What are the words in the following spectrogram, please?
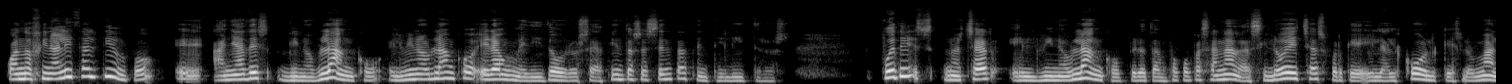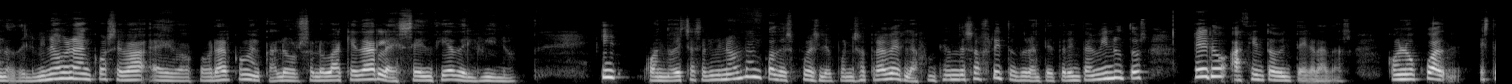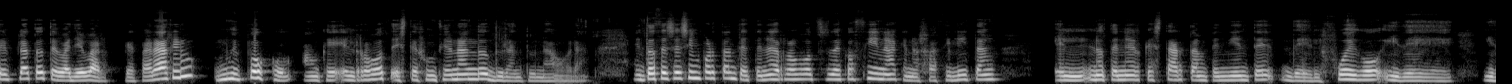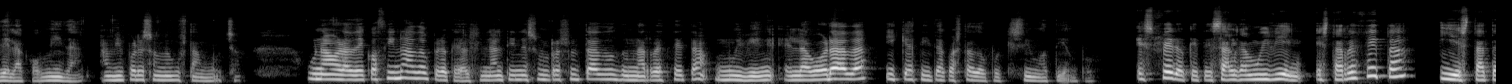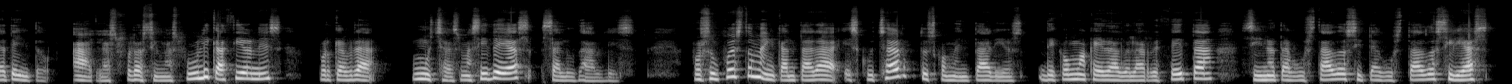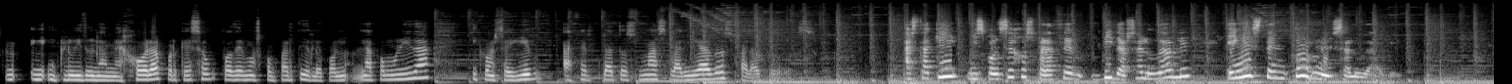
Cuando finaliza el tiempo, eh, añades vino blanco. El vino blanco era un medidor, o sea, 160 centilitros. Puedes no echar el vino blanco, pero tampoco pasa nada si lo echas porque el alcohol, que es lo malo del vino blanco, se va a evaporar con el calor, solo va a quedar la esencia del vino. Y cuando echas el vino blanco, después le pones otra vez la función de sofrito durante 30 minutos, pero a 120 grados. Con lo cual, este plato te va a llevar prepararlo muy poco, aunque el robot esté funcionando durante una hora. Entonces es importante tener robots de cocina que nos facilitan el no tener que estar tan pendiente del fuego y de, y de la comida. A mí por eso me gustan mucho. Una hora de cocinado, pero que al final tienes un resultado de una receta muy bien elaborada y que a ti te ha costado poquísimo tiempo. Espero que te salga muy bien esta receta y estate atento a las próximas publicaciones porque habrá muchas más ideas saludables. Por supuesto, me encantará escuchar tus comentarios de cómo ha quedado la receta, si no te ha gustado, si te ha gustado, si le has incluido una mejora, porque eso podemos compartirlo con la comunidad y conseguir hacer platos más variados para todos. Hasta aquí mis consejos para hacer vida saludable en este entorno insaludable.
